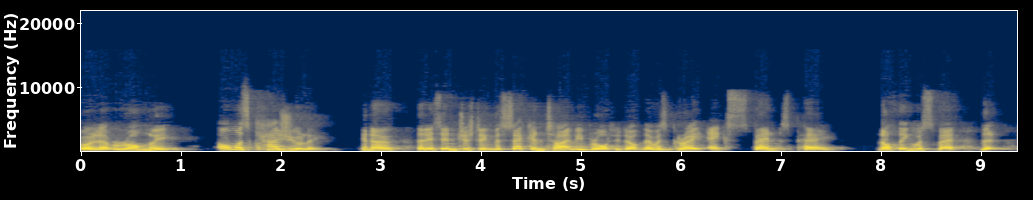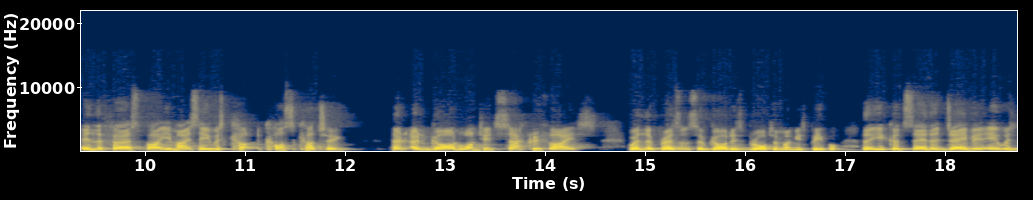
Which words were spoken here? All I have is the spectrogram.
brought it up wrongly, almost casually. You know, that it's interesting. The second time he brought it up, there was great expense paid. Nothing was spared. That in the first part, you might say he was cost cutting. And, and God wanted sacrifice when the presence of God is brought among his people. That you could say that David, it was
